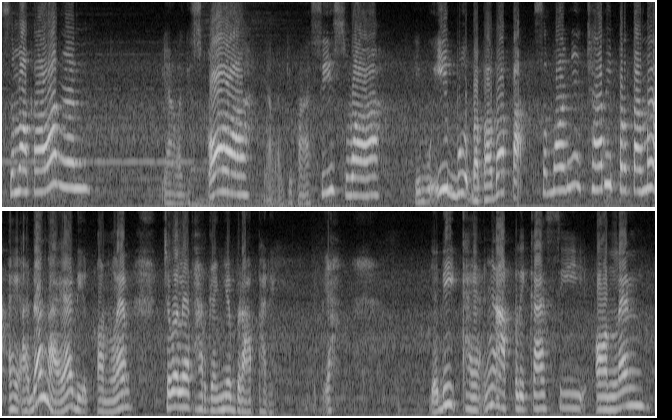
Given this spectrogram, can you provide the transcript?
Semua kalangan yang lagi sekolah, yang lagi mahasiswa, ibu-ibu, bapak-bapak, semuanya cari pertama, eh ada nggak ya di online? Coba lihat harganya berapa deh, gitu ya. Jadi kayaknya aplikasi online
